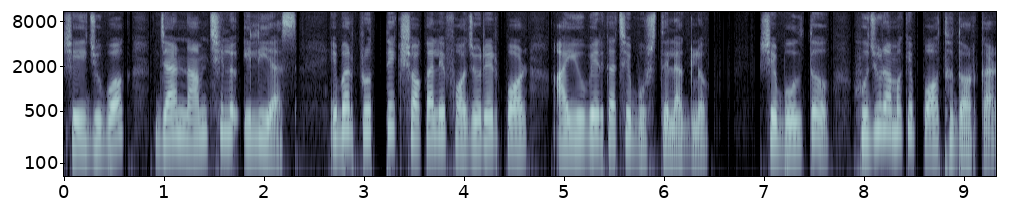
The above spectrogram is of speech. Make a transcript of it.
সেই যুবক, যার নাম ছিল ইলিয়াস, এবার প্রত্যেক সকালে ফজরের পর আইয়ুবের কাছে বসতে লাগল। সে বলতো, হুজুর, আমাকে পথ দরকার।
